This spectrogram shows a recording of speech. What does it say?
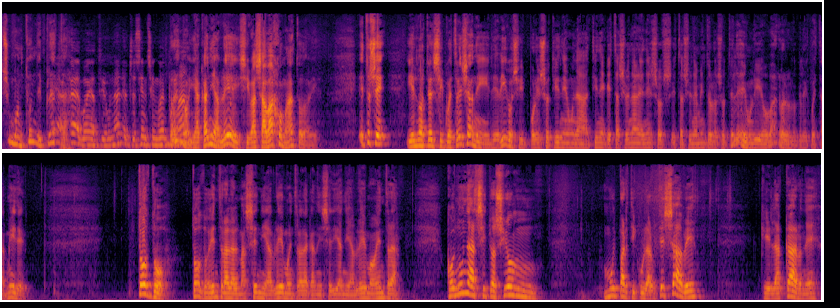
Es un montón de plata. acá voy a tribunal 850 Bueno, y acá ni hablé, y si vas abajo más todavía. Entonces, y el hotel 5 estrellas, ni le digo si por eso tiene una tiene que estacionar en esos estacionamientos los hoteles, es un lío bárbaro lo que le cuesta. Mire, todo, todo, entra al almacén ni hablemos, entra a la carnicería ni hablemos, entra con una situación muy particular. Usted sabe que la carne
